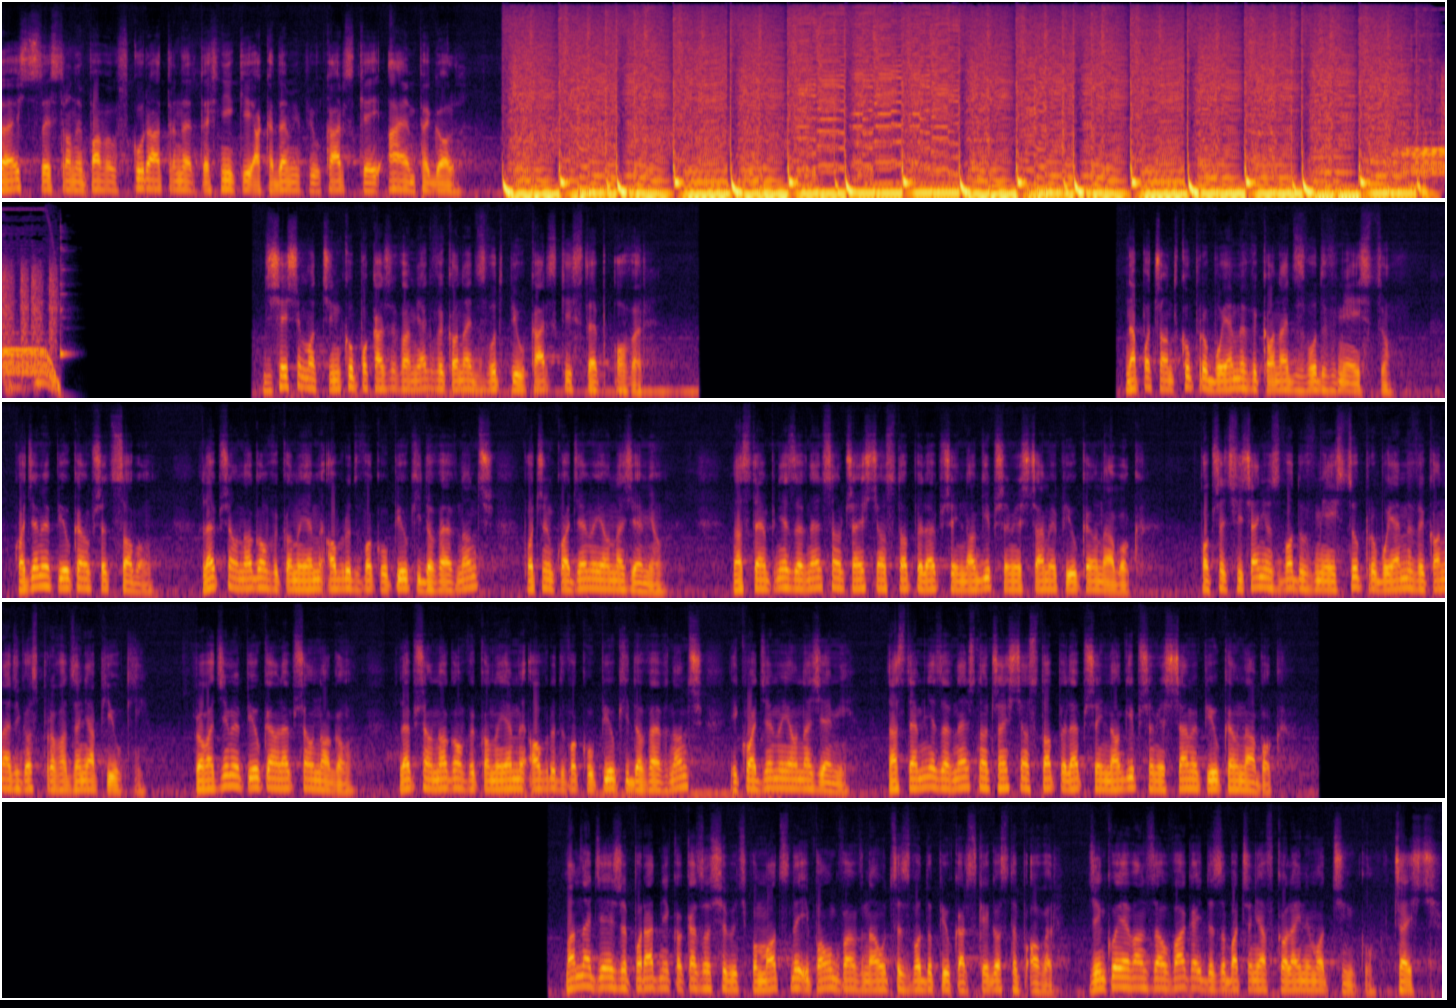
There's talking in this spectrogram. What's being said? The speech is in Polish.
Cześć, z tej strony Paweł Skóra, trener techniki Akademii Piłkarskiej AMP Gol. W dzisiejszym odcinku pokażę Wam jak wykonać zwód piłkarski step over. Na początku próbujemy wykonać zwód w miejscu. Kładziemy piłkę przed sobą. Lepszą nogą wykonujemy obrót wokół piłki do wewnątrz, po czym kładziemy ją na ziemię. Następnie zewnętrzną częścią stopy lepszej nogi przemieszczamy piłkę na bok. Po przećwiczeniu zwodu w miejscu próbujemy wykonać go z prowadzenia piłki. Prowadzimy piłkę lepszą nogą. Lepszą nogą wykonujemy obrót wokół piłki do wewnątrz i kładziemy ją na ziemi. Następnie zewnętrzną częścią stopy lepszej nogi przemieszczamy piłkę na bok. Mam nadzieję, że poradnik okazał się być pomocny i pomógł Wam w nauce zwodu piłkarskiego step over. Dziękuję Wam za uwagę i do zobaczenia w kolejnym odcinku. Cześć!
